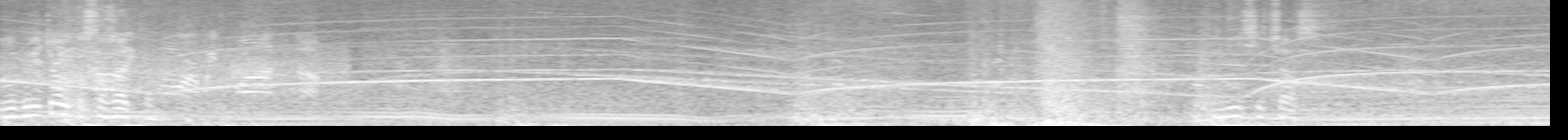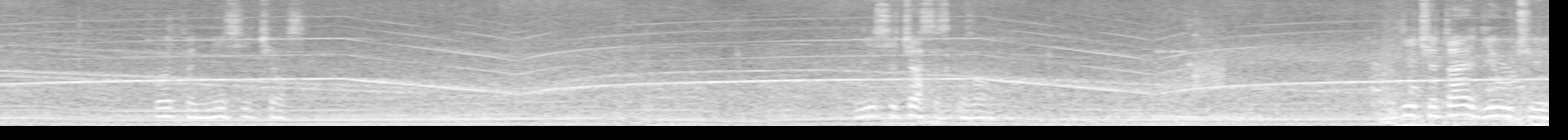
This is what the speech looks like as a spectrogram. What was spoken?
негритенка сажать-то. Не сейчас. Все это не сейчас. Не сейчас, я сказал. Иди читай, иди учи.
